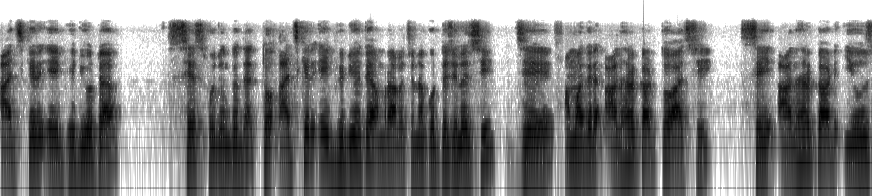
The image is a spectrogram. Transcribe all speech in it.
আজকের এই ভিডিওটা শেষ পর্যন্ত দেখ তো আজকের এই ভিডিওতে আমরা আলোচনা করতে চলেছি যে আমাদের আধার কার্ড তো আছে সেই আধার কার্ড ইউজ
